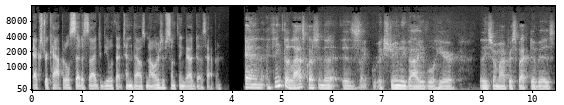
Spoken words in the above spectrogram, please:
extra capital set aside to deal with that $10,000 if something bad does happen. And I think the last question that is like extremely valuable here at least from my perspective, is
